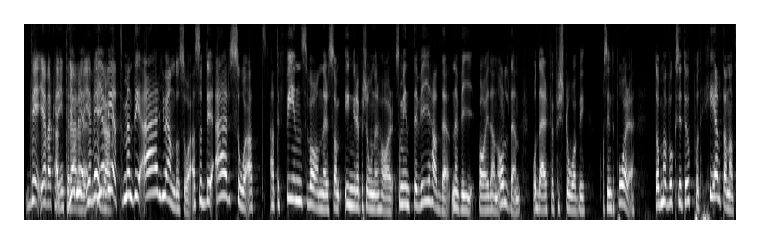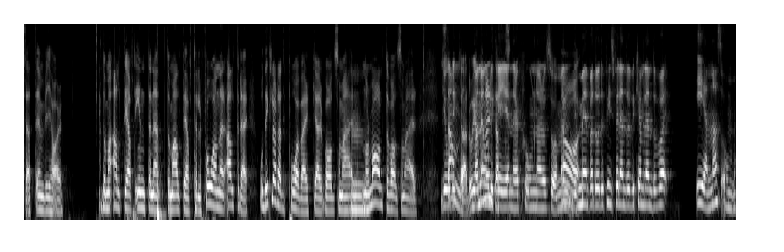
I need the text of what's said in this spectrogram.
Vet, jag verkar inte Ja, men, ännu. Jag jag vet, men det är ju ändå så. Alltså, det är så att, att det finns vanor som yngre personer har, som inte vi hade när vi var i den åldern. Och därför förstår vi oss inte på det. De har vuxit upp på ett helt annat sätt än vi har. De har alltid haft internet, de har alltid haft telefoner, allt det där. Och det är klart att det påverkar vad som är normalt och vad som är Jo, det är standard. klart. Man är olika att... generationer och så. Men, Ja. men vadå, det finns väl ändå, vi kan väl ändå vara enas om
